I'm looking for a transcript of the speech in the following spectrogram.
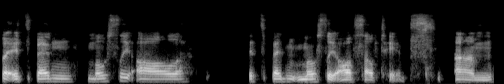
but it's been mostly all it's been mostly all self tapes. Um,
